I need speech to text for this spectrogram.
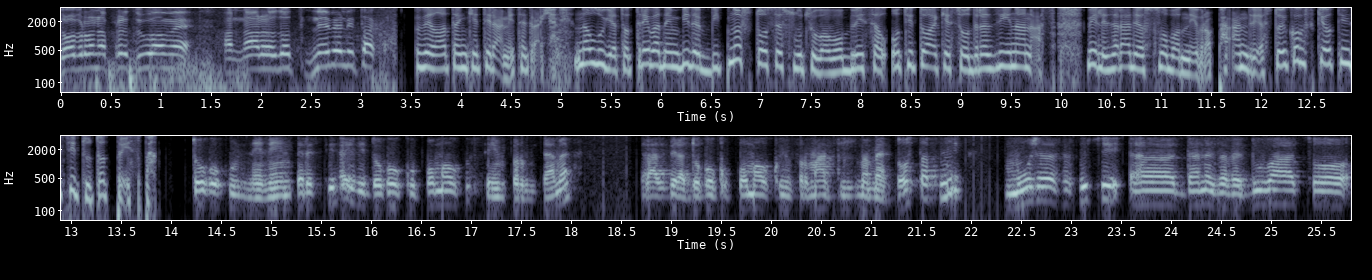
добро напредуваме, а народот не вели така велат анкетираните граѓани. На луѓето треба да им биде битно што се случува во Брисел, оти тоа ќе се одрази и на нас, вели за Радио Слободна Европа Андрија Стојковски од Институтот Приспа. Доколку не не интересира или доколку помалку се информираме, разбира доколку помалку информации имаме достапни, може да се случи да не заведуваат со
